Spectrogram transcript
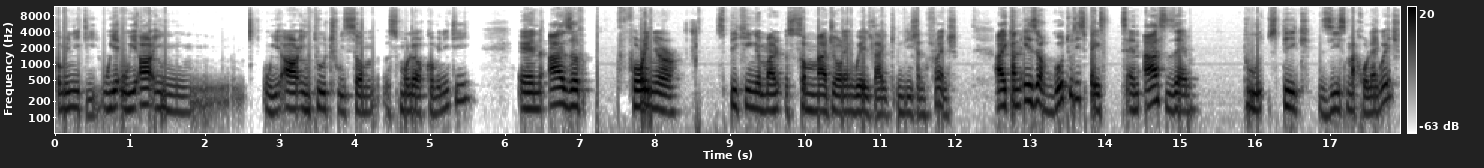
community, we we are in we are in touch with some smaller community, and as a foreigner speaking a, some major language like English and French, I can either go to this place and ask them to speak this macro language.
